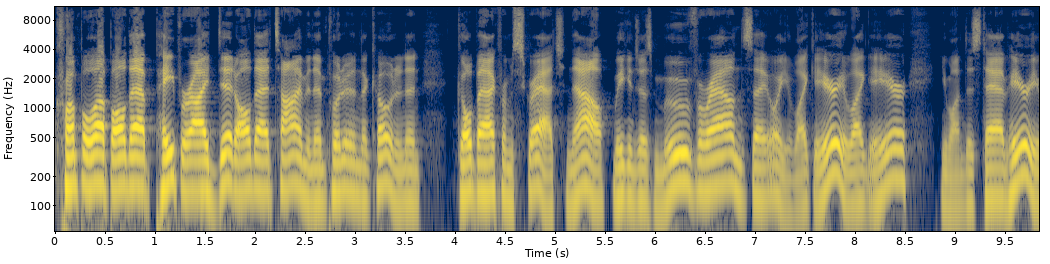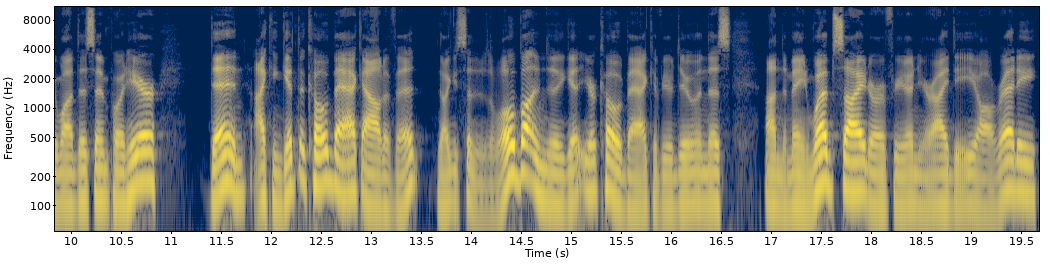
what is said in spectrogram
crumple up all that paper I did all that time and then put it in the code and then go back from scratch. Now we can just move around and say, oh, you like it here, you like it here, you want this tab here, you want this input here. Then I can get the code back out of it. Like you said, there's a little button to get your code back if you're doing this on the main website or if you're in your IDE already.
